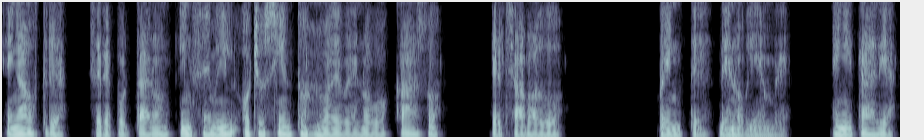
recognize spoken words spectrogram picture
En Austria se reportaron 15.809 nuevos casos el sábado 20 de noviembre. En Italia,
